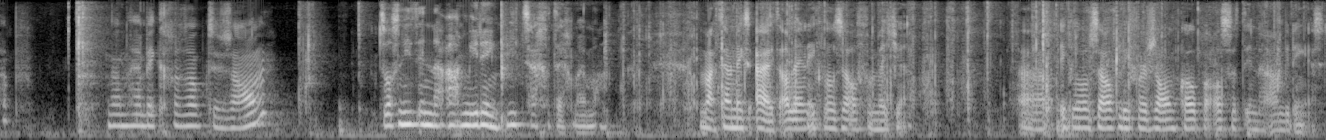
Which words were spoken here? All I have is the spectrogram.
Hop. Dan heb ik gerookte zalm. Het was niet in de aanbieding. Niet zeggen tegen mijn man. Maakt hem niks uit. Alleen ik wil zelf een beetje. Uh, ik wil zelf liever zalm kopen als het in de aanbieding is.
